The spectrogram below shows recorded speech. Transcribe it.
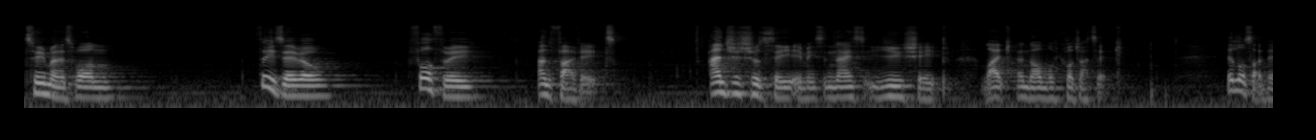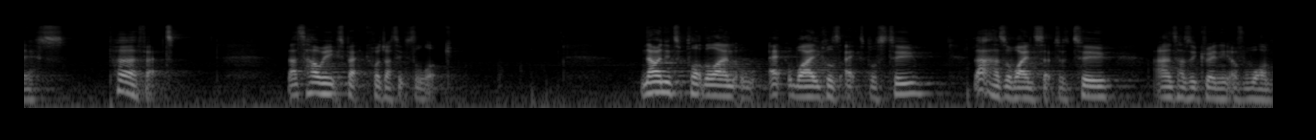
2 minus 1, 3, 0, 4, 3, and 5, 8. And you should see it makes a nice U shape like a normal quadratic. It looks like this. Perfect. That's how we expect quadratics to look. Now I need to plot the line y equals x plus 2. That has a y-intercept of 2 and has a gradient of 1.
